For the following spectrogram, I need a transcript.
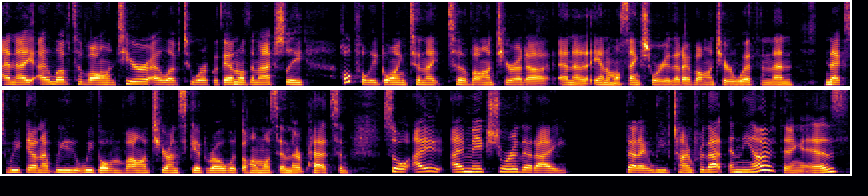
And i, I love to volunteer. I love to work with animals. I'm actually hopefully going tonight to volunteer at a an animal sanctuary that i volunteer with. And then next weekend we we go and volunteer on skid row with the homeless and their pets. And so i i make sure that i that i leave time for that and the other thing is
